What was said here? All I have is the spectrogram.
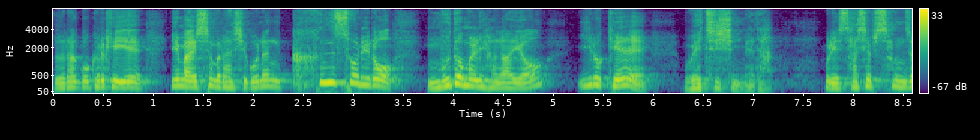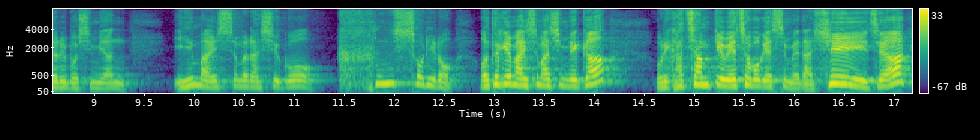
라고 그렇게 이 말씀을 하시고는 큰 소리로 무덤을 향하여 이렇게 외치십니다. 우리 43절을 보시면 이 말씀을 하시고 큰 소리로 어떻게 말씀하십니까? 우리 같이 함께 외쳐보겠습니다. 시작.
